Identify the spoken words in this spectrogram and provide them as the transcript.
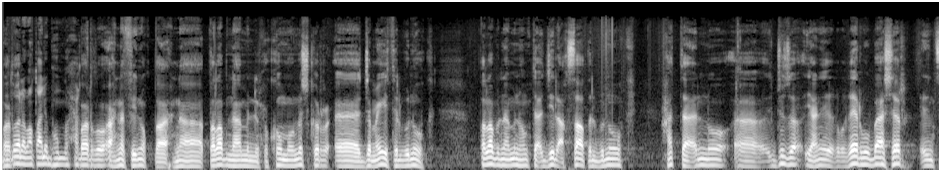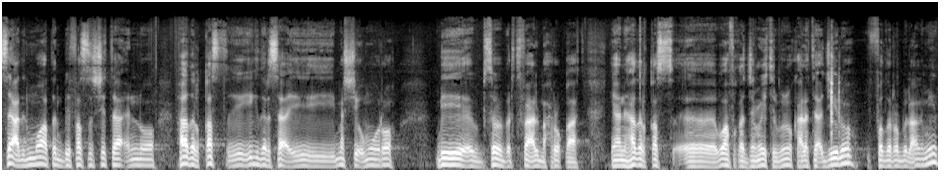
هذول مطالبهم محققه برضو إحنا في نقطة إحنا طلبنا من الحكومة ونشكر آه، جمعية البنوك. طلبنا منهم تأجيل أقساط البنوك حتى إنه آه، جزء يعني غير مباشر تساعد المواطن بفصل الشتاء إنه هذا القسط يقدر يمشي أموره. بسبب ارتفاع المحروقات. يعني هذا القص آه، وافقت جمعية البنوك على تأجيله بفضل رب العالمين.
